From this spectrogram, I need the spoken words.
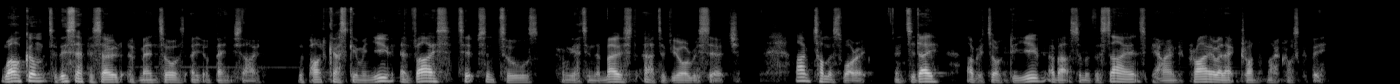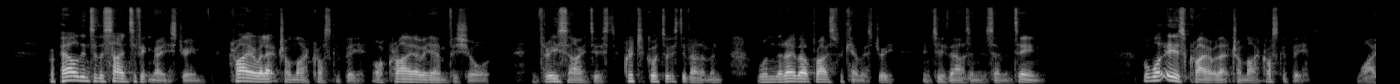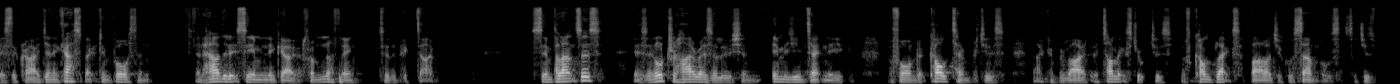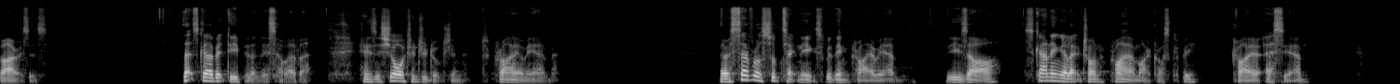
Welcome to this episode of Mentors at Your Benchside, the podcast giving you advice, tips, and tools from getting the most out of your research. I'm Thomas Warwick, and today I'll be talking to you about some of the science behind cryo-electron microscopy. Propelled into the scientific mainstream, cryo-electron microscopy, or cryo-EM for short, and three scientists critical to its development won the Nobel Prize for Chemistry in 2017. But what is cryo-electron microscopy? Why is the cryogenic aspect important? And how did it seemingly go from nothing to the big time? Simple answers is an ultra high resolution imaging technique performed at cold temperatures that can provide atomic structures of complex biological samples, such as viruses. Let's go a bit deeper than this, however. Here's a short introduction to cryo-EM. There are several sub-techniques within cryo-EM. These are scanning electron cryomicroscopy, cryo-SEM,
